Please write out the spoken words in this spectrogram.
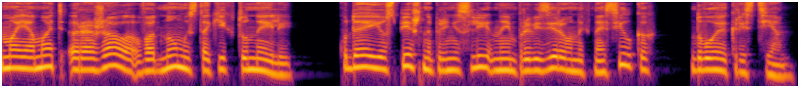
Моя мать рожала в одном из таких туннелей, куда ее спешно принесли на импровизированных носилках двое крестьян.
